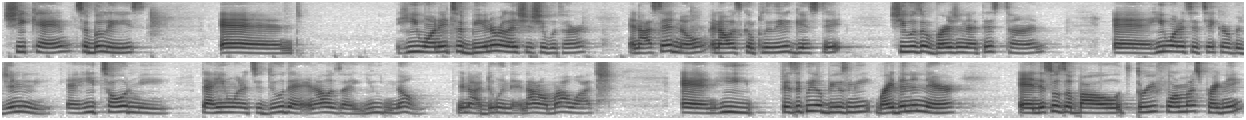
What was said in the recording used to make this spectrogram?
she came to Belize and he wanted to be in a relationship with her. And I said no, and I was completely against it. She was a virgin at this time, and he wanted to take her virginity. And he told me that he wanted to do that. And I was like, You know, you're not doing that, not on my watch. And he physically abused me right then and there. And this was about three, four months pregnant.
